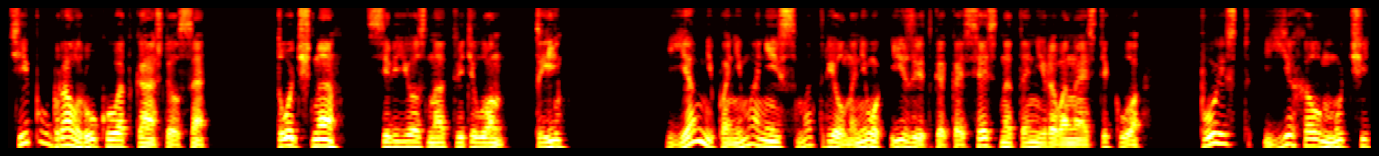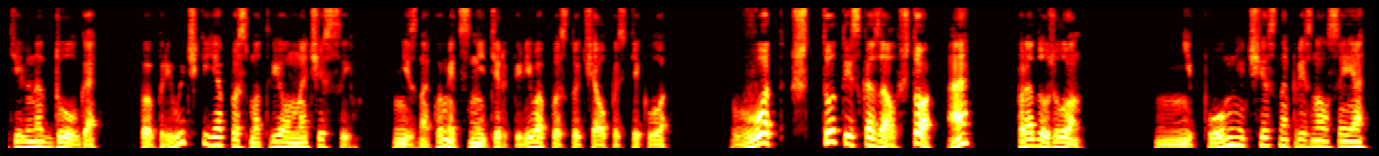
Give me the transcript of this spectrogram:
Тип убрал руку, откашлялся. «Точно!» – серьезно ответил он. «Ты?» Я в непонимании смотрел на него, изредка косясь на тонированное стекло. Поезд ехал мучительно долго. По привычке я посмотрел на часы. Незнакомец нетерпеливо постучал по стеклу. «Вот, что ты сказал? Что, а?» – продолжил он. «Не помню», – честно признался я.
